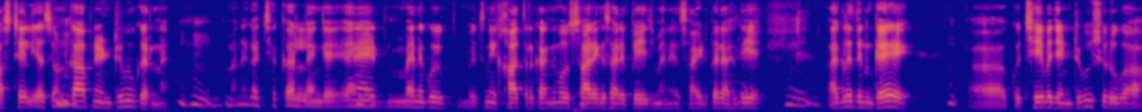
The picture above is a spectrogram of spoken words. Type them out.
آسٹریلیا سے ان کا آپ نے انٹرویو کرنا ہے میں نے کہا اچھا کر لیں گے یعنی میں نے کوئی اتنی خاطر کا نہیں وہ سارے کے سارے پیج میں نے سائڈ پہ رکھ دیے اگلے دن گئے کوئی چھ بجے انٹرویو شروع ہوا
